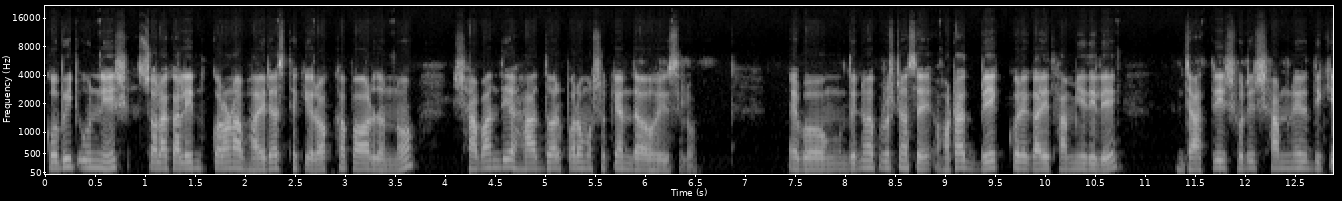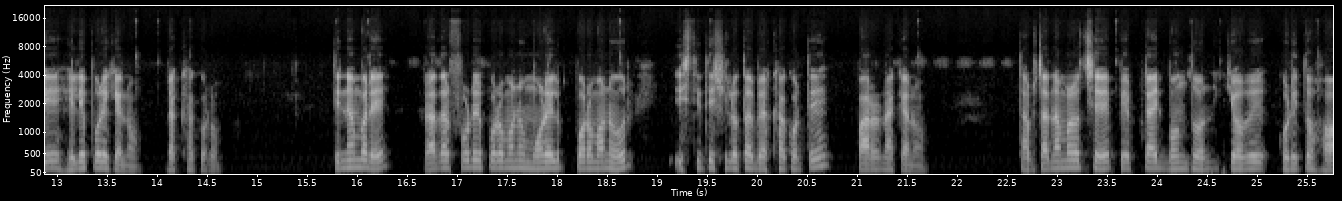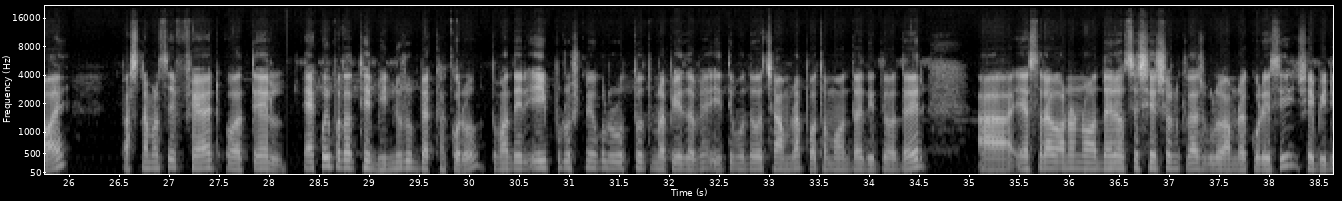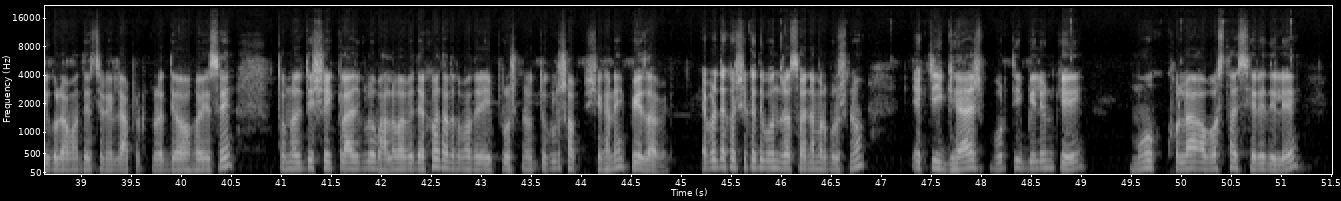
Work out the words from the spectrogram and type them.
কোভিড উনিশ চলাকালীন করোনা ভাইরাস থেকে রক্ষা পাওয়ার জন্য সাবান দিয়ে হাত ধোয়ার পরামর্শ কেন দেওয়া হয়েছিল? এবং দুই নম্বর প্রশ্ন আছে, হঠাৎ ব্রেক করে গাড়ি থামিয়ে দিলে যাত্রীর শরীর সামনের দিকে হেলে পড়ে কেন? ব্যাখ্যা করো। তিন নম্বরে, রাদারফোর্ডের পরমাণু মডেল পরমাণুর স্থিতিশীলতা ব্যাখ্যা করতে পারে না কেন? তারপর চার নম্বর হচ্ছে, পেপটাইড বন্ধন কীভাবে গঠিত হয়? পাঁচ নম্বর হচ্ছে ফ্যাট ও তেল। একই পদার্থে ভিন্ন রূপ ব্যাখ্যা করো। তোমাদের এই প্রশ্নগুলোর উত্তর তোমরা পেয়ে যাবে। ইতিমধ্যে হচ্ছে আমরা প্রথম অধ্যায়, দ্বিতীয় অধ্যায়ের এছাড়াও অন্যান্য অধ্যায়ের হচ্ছে সেশন ক্লাসগুলো আমরা করেছি। সেই ভিডিওগুলো আমাদের চ্যানেলে আপলোড করে দেওয়া হয়েছে। তোমরা যদি সেই ক্লাসগুলো ভালোভাবে দেখো, তাহলে তোমাদের এই প্রশ্নের উত্তরগুলো সব সেখানে পেয়ে যাবে। এবার দেখো, শিক্ষার্থী বন্ধুরা, ছয় নম্বর প্রশ্ন। একটি গ্যাস ভর্তি বেলুনকে মুখ খোলা অবস্থায় ছেড়ে দিলে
